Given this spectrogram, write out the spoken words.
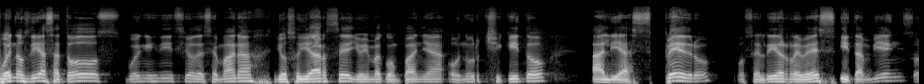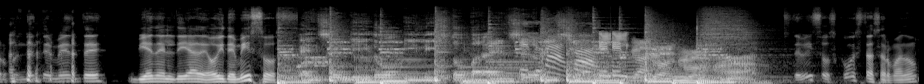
Buenos días a todos, buen inicio de semana. Yo soy Arce y hoy me acompaña Onur Chiquito, alias Pedro, o sea, el día al revés, y también, sorprendentemente, viene el día de hoy de Misos. Encendido y listo para el De Misos, ¿cómo estás, hermano?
